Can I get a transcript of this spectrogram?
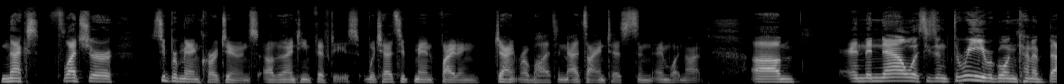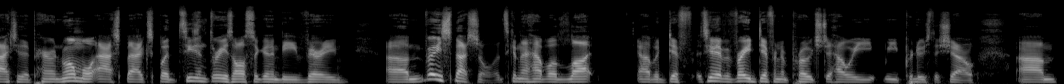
Max Fletcher Superman cartoons of the 1950s, which had Superman fighting giant robots and mad scientists and, and whatnot. Um, and then now with season three, we're going kind of back to the paranormal aspects, but season three is also going to be very, um, very special. It's going to have a lot have a diff- it's gonna have a very different approach to how we we produce the show. Um,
